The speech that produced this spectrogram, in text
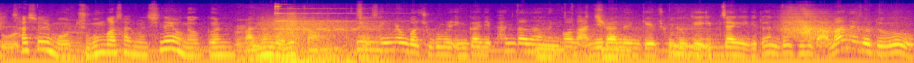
그- 사실 뭐 죽음과 삶은 신의 영역은 음. 맞는 거니까. 그래서 네. 생명과 죽음을 인간이 판단하는 음, 건 아니라는 게 종교계의 음. 입장이기도 한데 그래서 남한에서도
